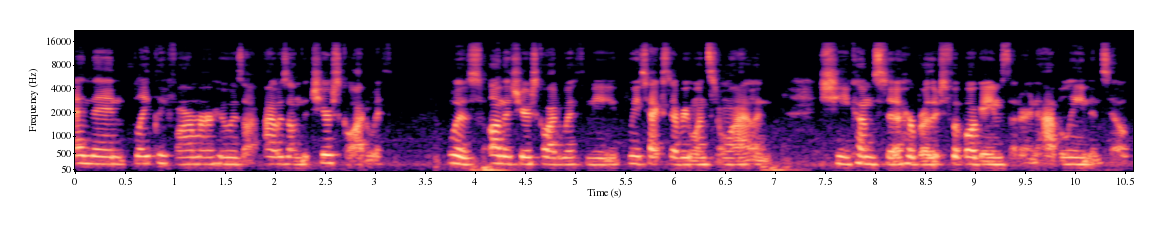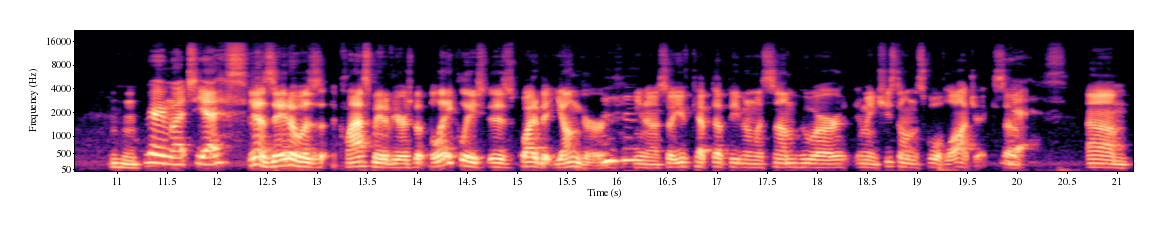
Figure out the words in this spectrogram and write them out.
And then Blakely Farmer, who was I was on the cheer squad with, was on the cheer squad with me. We text every once in a while, and she comes to her brother's football games that are in Abilene, and so Mm-hmm. Very much, yes. Yeah, Zeta was a classmate of yours, but Blakely is quite a bit younger. Mm-hmm. You know, so you've kept up even with some who are. I mean, she's still in the School of Logic. So, yes. Um,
